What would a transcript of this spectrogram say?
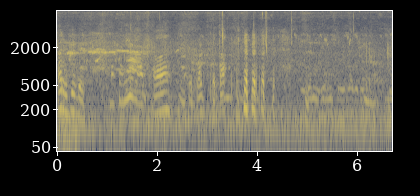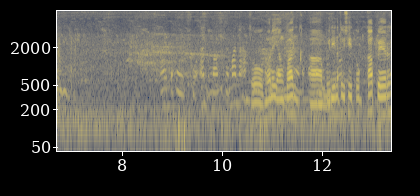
Aro di ba? Ah, kata. So, mo ang kwan, ah pwede na to isit og copper,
